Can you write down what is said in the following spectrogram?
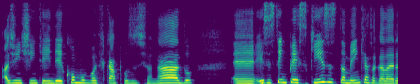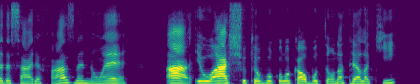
A gente entender como vai ficar posicionado. É, existem pesquisas também que essa galera dessa área faz, né? Não é, ah, eu acho que eu vou colocar o botão na tela aqui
